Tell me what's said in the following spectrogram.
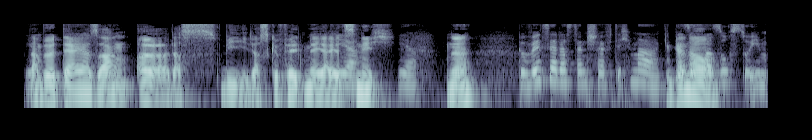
Dann wird der ja sagen, äh, das, wie, das gefällt mir ja jetzt ja, nicht. Ja. Ne? Du willst ja, dass dein Chef dich mag. Genau. Also versuchst du ihm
